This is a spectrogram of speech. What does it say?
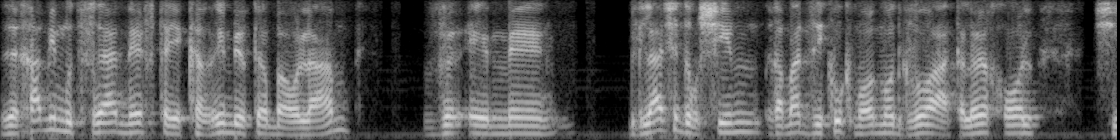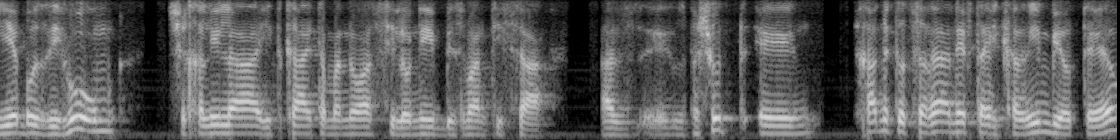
זה אחד ממוצרי הנפט היקרים ביותר בעולם, והם, אה, שדורשים רמת זיקוק מאוד מאוד גבוהה, אתה לא יכול שיהיה בו זיהום שחלילה יתקע את המנוע הסילוני בזמן טיסה. אז אה, זה פשוט אה, אחד מתוצרי הנפט היקרים ביותר.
